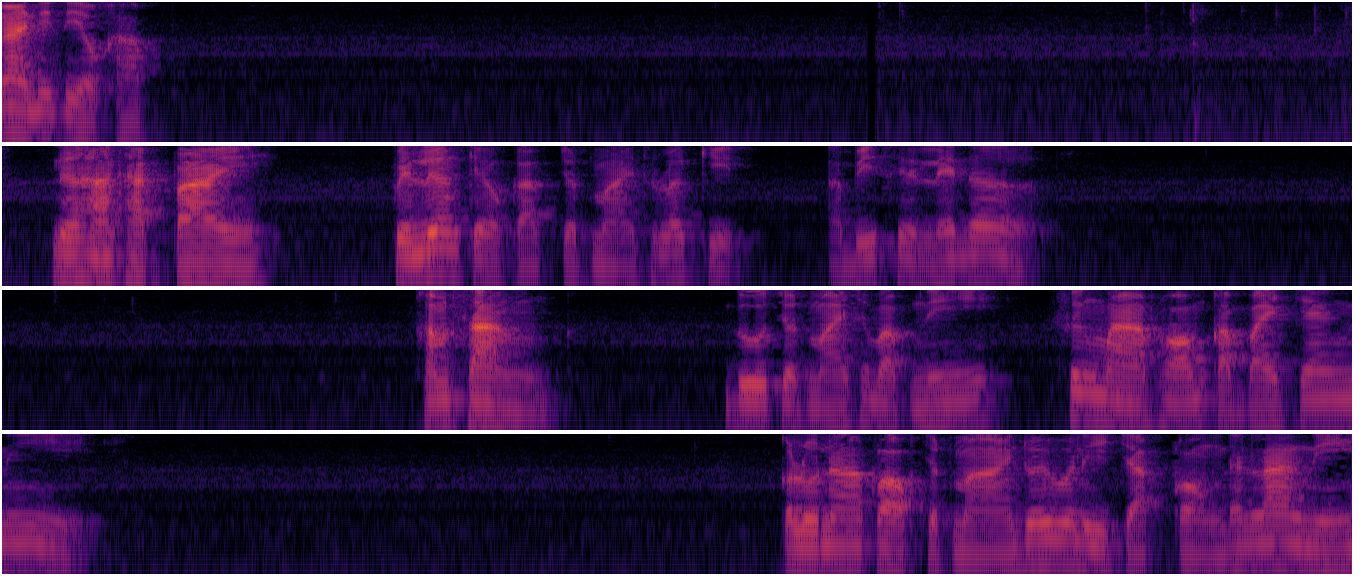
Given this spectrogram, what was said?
ง่ายนิดเดียวครับ เนื้อหาถัดไป เป็นเรื่องเกี่ยวกับจดหมายธุรกิจ a business letter คำสั่ง ดูจดหมายฉบับนี้ ซึ่งมาพร้อมกับใบแจ้งหนี้ กรุณากรอกจดหมายด้วยวลีจากกล่องด้านล่างนี้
